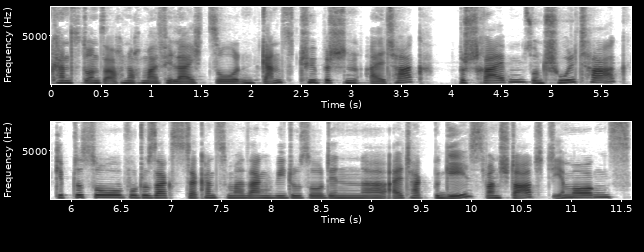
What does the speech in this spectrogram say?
Kannst du uns auch noch mal vielleicht so einen ganz typischen Alltag beschreiben, so einen Schultag? Gibt es so, wo du sagst, da kannst du mal sagen, wie du so den äh, Alltag begehst? Wann startet ihr morgens?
